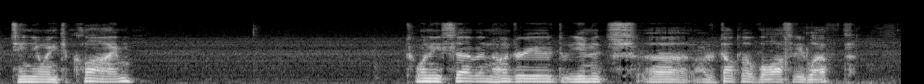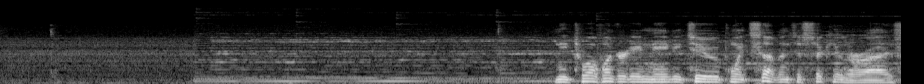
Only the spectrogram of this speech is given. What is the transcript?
Continuing to climb. 2,700 units uh, our delta velocity left. Need 1282.7 to circularize.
